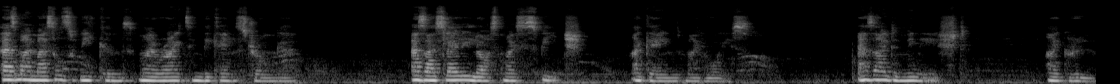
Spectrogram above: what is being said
As my muscles weakened, my writing became stronger. As I slowly lost my speech, I gained my voice. As I diminished, I grew.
